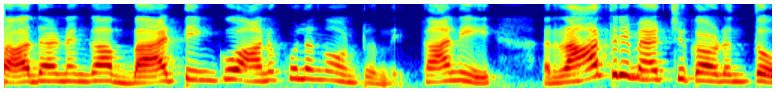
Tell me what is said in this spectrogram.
సాధారణంగా బ్యాటింగ్కు అనుకూలంగా ఉంటుంది. కానీ రాత్రి మ్యాచ్ కావడంతో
